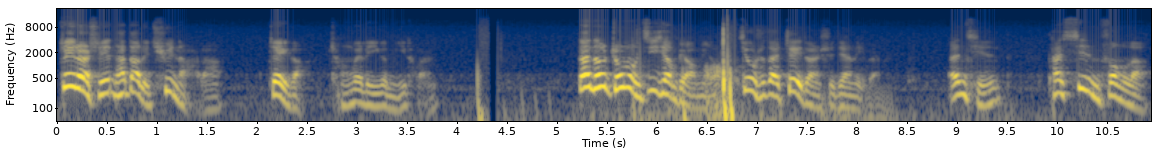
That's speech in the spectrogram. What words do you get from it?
这段时间他到底去哪儿了？这个成为了一个谜团。但从种种迹象表明，就是在这段时间里边，恩勤他信奉了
